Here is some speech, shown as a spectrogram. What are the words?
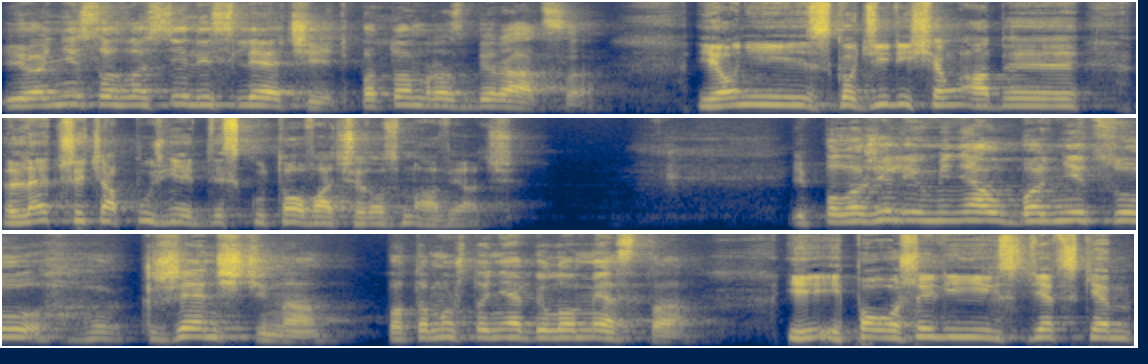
И они согласились лечить, потом разбираться. I oni zgodzili się, aby leczyć, a później dyskutować, rozmawiać. И положили меня в больницу к женщинам, потому что не было места. I, I położyli ich z dzieckiem y,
